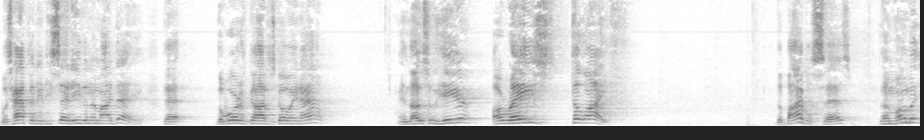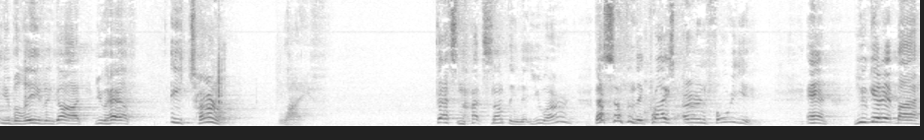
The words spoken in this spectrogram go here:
was happening, he said, even in my day, that the word of God is going out, and those who hear are raised to life. The Bible says the moment you believe in God, you have eternal life. That's not something that you earn. That's something that Christ earned for you. And you get it by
